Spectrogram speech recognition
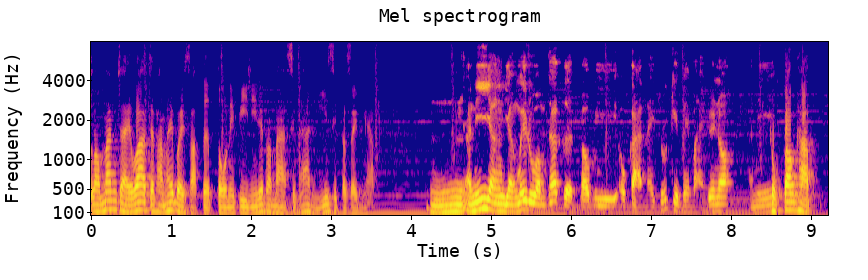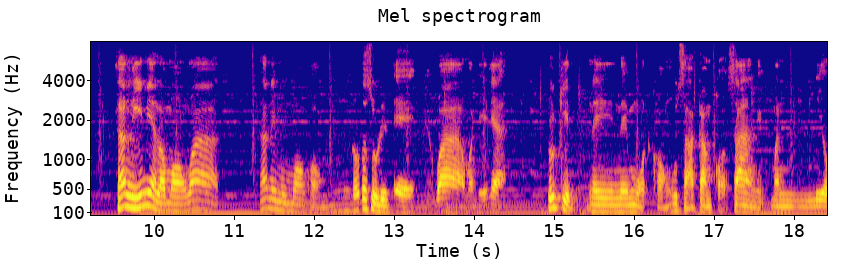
เรามั่นใจว่าจะทำให้บริษัทเติบโตในปีนี้ได้ประมาณ 15-20%ครับอืมอันนี้ยังยังไม่รวมถ้าเกิดเรามีโอกาสในธุรกิจใหม่ๆด้วยเนาะอันนี้ถูกต้องครับทั้งนี้เนี่ยเรามองว่าถ้าในมุมมองของดรสุรินทร์เองเนี่ยว่าวันนี้เนี่ยธุรกิจในในหมวดของอุตสาหกรรมก่อสร้างเนี่ยมันมีโอ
